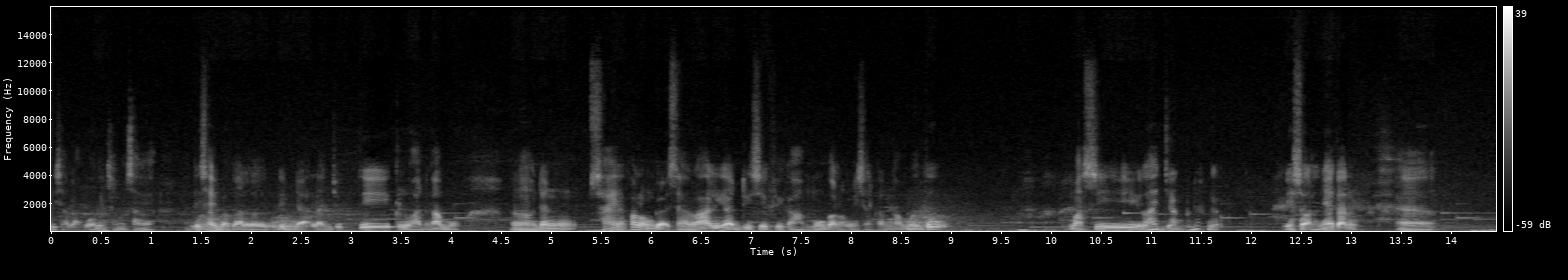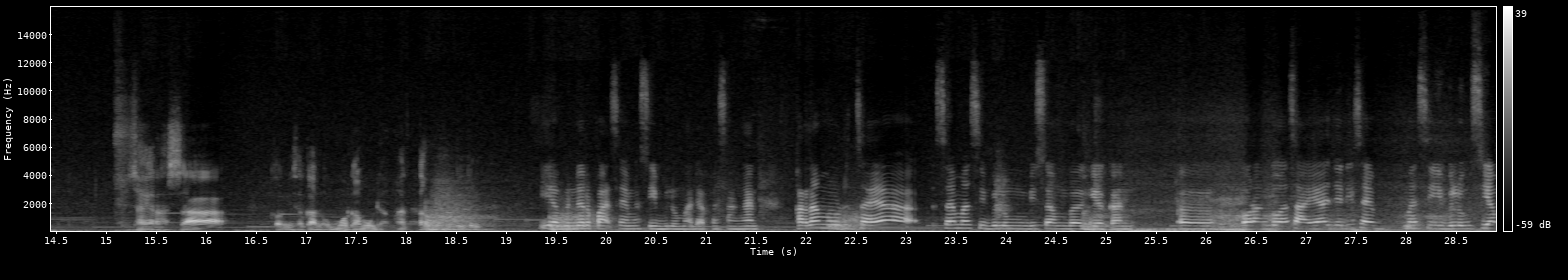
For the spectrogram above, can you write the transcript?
bisa laporin sama saya. Nanti saya bakal tindak lanjuti keluhan kamu. Eh, dan saya kalau nggak salah lihat di CV kamu kalau misalkan kamu itu masih lajang bener nggak? Ya soalnya kan eh, saya rasa kalau misalkan umur kamu udah matang gitu Iya bener Pak, saya masih belum ada pasangan. Karena menurut saya, saya masih belum bisa membahagiakan eh, orang tua saya, jadi saya masih belum siap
